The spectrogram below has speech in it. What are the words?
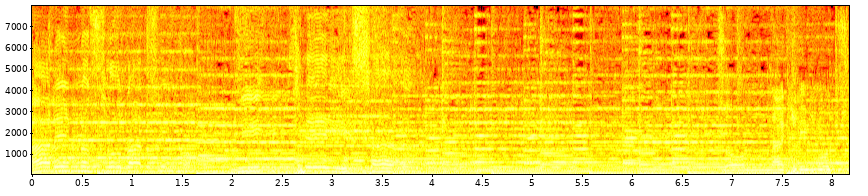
あれの育ちの人生さ。そんな気持ち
